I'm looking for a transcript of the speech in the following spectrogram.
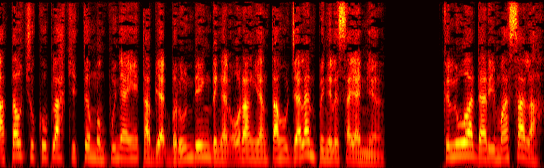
Atau cukuplah kita mempunyai tabiat berunding dengan orang yang tahu jalan penyelesaiannya. Keluar dari masalah.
